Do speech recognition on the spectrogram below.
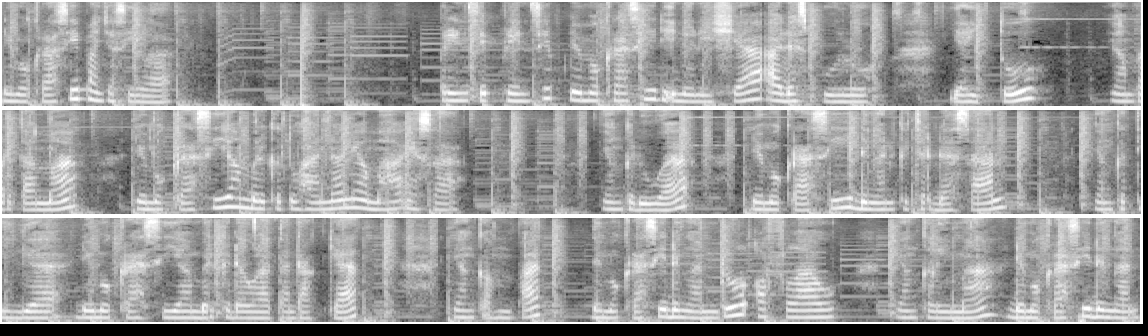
demokrasi Pancasila. Prinsip-prinsip demokrasi di Indonesia ada 10, yaitu yang pertama, demokrasi yang berketuhanan yang Maha Esa. Yang kedua, demokrasi dengan kecerdasan, yang ketiga, demokrasi yang berkedaulatan rakyat. Yang keempat, demokrasi dengan rule of law. Yang kelima, demokrasi dengan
